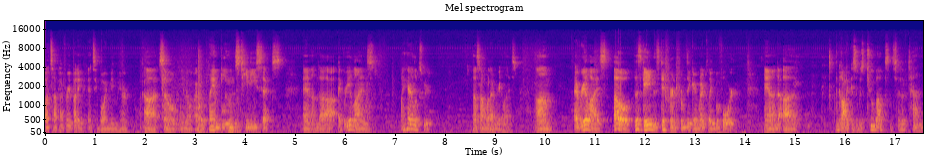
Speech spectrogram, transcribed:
What's up, everybody? It's your boy Meme here. Uh, so, you know, I've been playing Bloons TD6, and uh, I realized my hair looks weird. That's not what I realized. Um, I realized, oh, this game is different from the game I played before. And uh, I got it because it was two bucks instead of ten,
